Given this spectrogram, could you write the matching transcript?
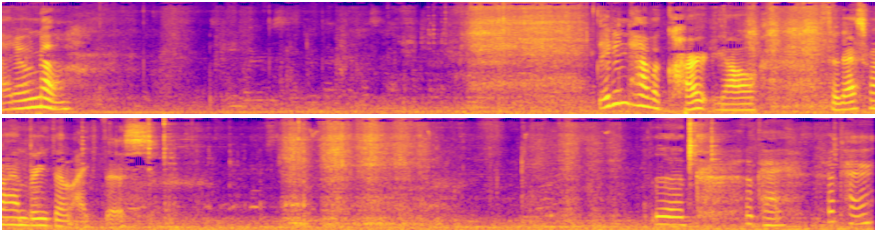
I don't know. They didn't have a cart, y'all. So that's why I'm breathing like this. Look, okay, okay.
